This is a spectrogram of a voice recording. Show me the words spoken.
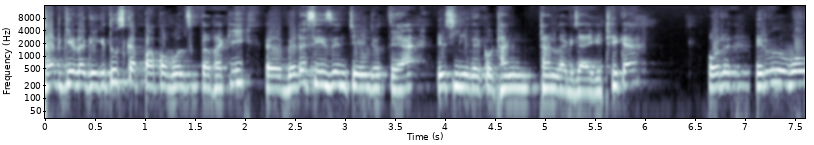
ठंड क्यों लगेगी? तो उसका पापा बोल सकता था कि बेटा सीज़न चेंज होते हैं इसलिए देखो ठंड ठंड लग जाएगी ठीक है? और फिर वो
